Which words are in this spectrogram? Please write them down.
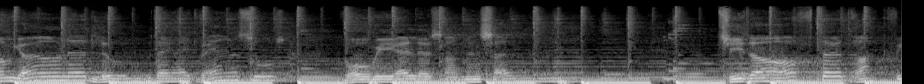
om hjørnet lå der et værtshus, hvor vi alle sammen sad. Tid og ofte drak vi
